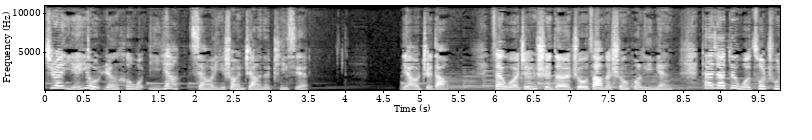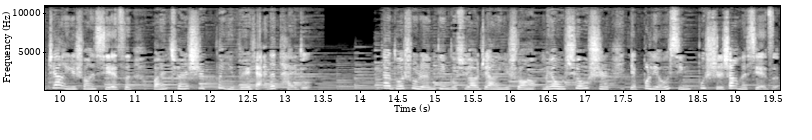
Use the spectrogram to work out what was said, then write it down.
居然也有人和我一样想要一双这样的皮鞋。你要知道。在我真实的周遭的生活里面，大家对我做出这样一双鞋子，完全是不以为然的态度。大多数人并不需要这样一双没有修饰、也不流行、不时尚的鞋子。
